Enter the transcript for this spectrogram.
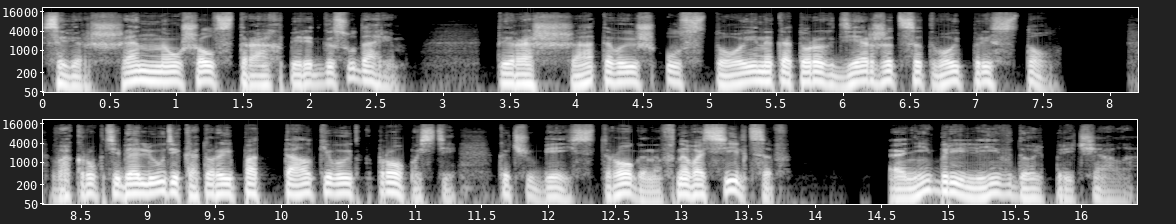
Совершенно ушел страх перед государем. Ты расшатываешь устои, на которых держится твой престол. Вокруг тебя люди, которые подталкивают к пропасти. Кочубей, Строганов, Новосильцев. Они брели вдоль причала.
